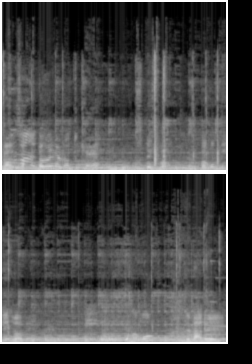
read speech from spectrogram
마- 풍선을 마- 넣으려면 어떡해? 스페이스바 하고 피해줘야 돼 응. 하고 이제 나를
